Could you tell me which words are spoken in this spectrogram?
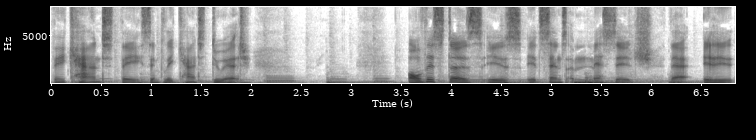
they can't, they simply can't do it all this does is it sends a message that it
